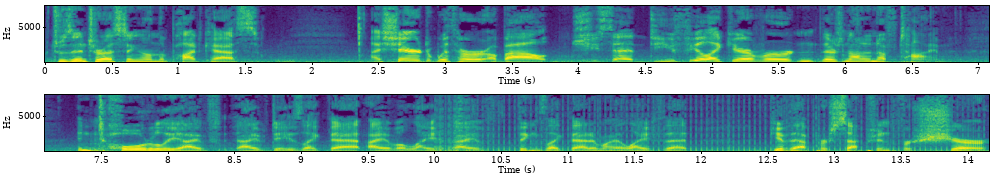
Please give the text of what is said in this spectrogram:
which was interesting on the podcast, I shared with her about. She said, "Do you feel like you're ever there's not enough time?" And totally, I've I have days like that. I have a life. I have things like that in my life that give that perception for sure.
